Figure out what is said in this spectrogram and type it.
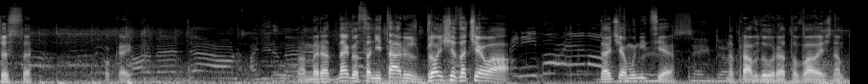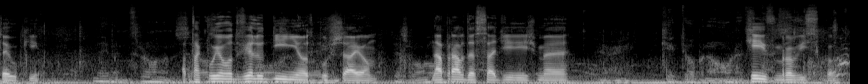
Wszyscy. Okej. Mamy radnego, sanitariusz, broń się zacięła! Dajcie amunicję. Naprawdę uratowałeś nam tyłki. Atakują od wielu dni i nie odpuszczają. Naprawdę wsadziliśmy kij w mrowisko.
